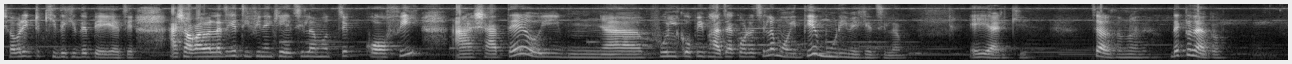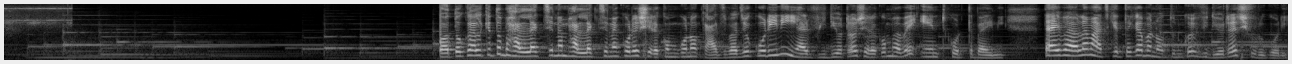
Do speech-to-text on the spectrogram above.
সবার একটু খিদে খিদে পেয়ে গেছে। আর সকালবেলা থেকে টিফিনে খেয়েছিলাম হচ্ছে কফি আর সাথে ওই ফুলকপি ভাজা করেছিলাম, ওই দিয়ে মুড়ি মেখেছিলাম। এই আর কি। চলো তোমরা দেখতে থাকো। গতকালকে তো ভালো লাগছে না, ভালো লাগছে না করে সেরকম কোনো কাজবাজও করিনি আর ভিডিওটাও সেরকমভাবে এন্ড করতে পারিনি। তাই ভাবলাম আজকের থেকে আবার নতুন করে ভিডিওটা শুরু করি।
